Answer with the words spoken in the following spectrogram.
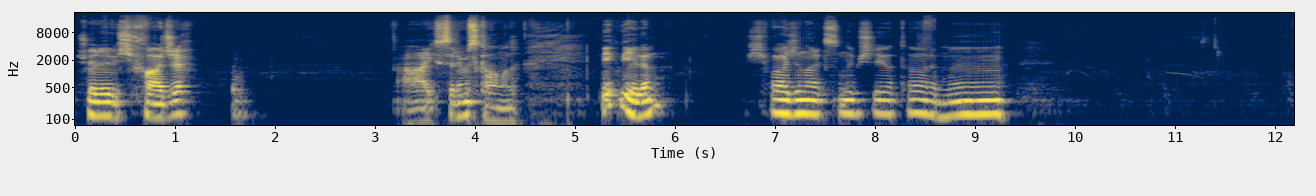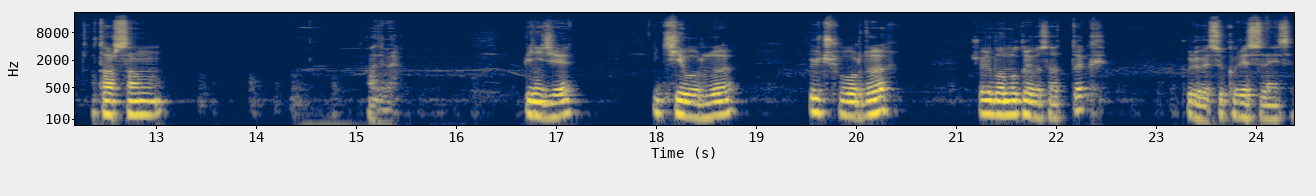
Şöyle bir şifacı. Aa iksirimiz kalmadı. Bekleyelim. Şifacının arkasında bir şey atar mı? Atarsan hadi be. Binici 2 vurdu. 3 vurdu. Şöyle bomba kulübesi attık. Kulübesi kulesi neyse.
